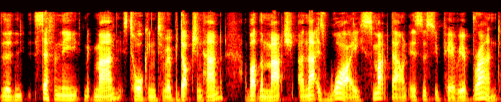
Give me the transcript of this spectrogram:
the Stephanie McMahon is talking to a production hand about the match, and that is why SmackDown is the superior brand.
